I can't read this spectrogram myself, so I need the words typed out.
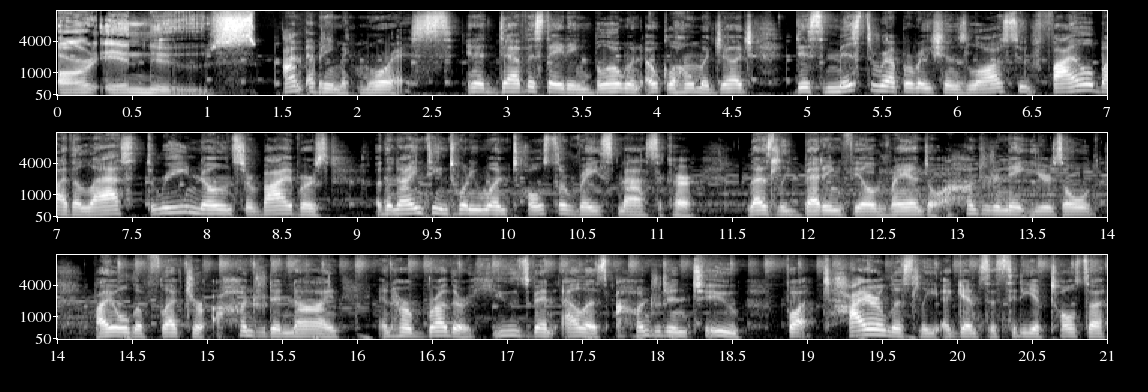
AURN News. I'm Ebony McMorris. In a devastating blow, an Oklahoma judge dismissed the reparations lawsuit filed by the last three known survivors of the 1921 Tulsa Race Massacre. Lessie Benningfield Randle, 108 years old, Viola Fletcher, 109, and her brother Hughes Van Ellis, 102, fought tirelessly against the city of Tulsa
